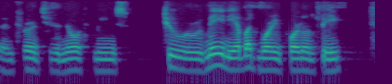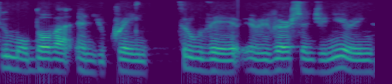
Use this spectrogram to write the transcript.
And further to the north means to Romania, but more importantly, to Moldova and Ukraine through the reverse engineering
